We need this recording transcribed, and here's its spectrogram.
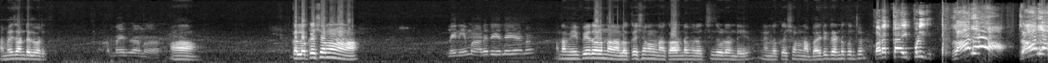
Amazon delivery. Amazon? ఆ. ఇంకా లొకేషన్లో ఉన్నానా? నేనేం ఆర్డర్ చేయలేనా అన్న మీ పేరే ఉందన్న లొకేషన్లో ఉన్నా కావాలంటే మీరు వచ్చి చూడండి. నేను లొకేషన్లో ఉన్నా బయటికి రండి కొంచెం. కొడక్క ఇప్పుడు రారా? రారా?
